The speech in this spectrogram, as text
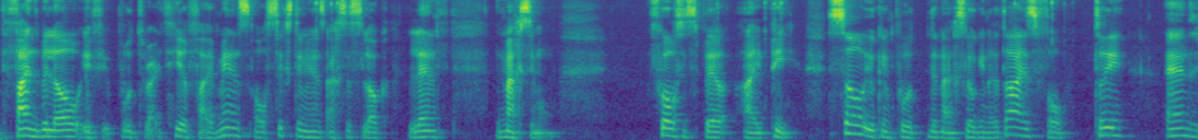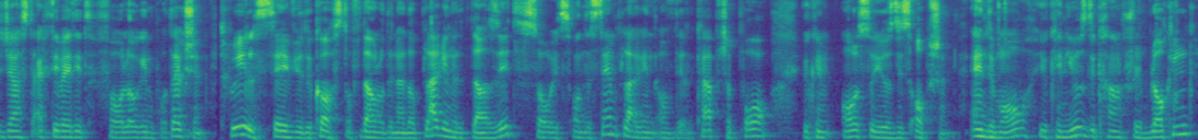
Defined below if you put right here 5 minutes or 60 minutes access log length maximum. Of course it's per IP. So you can put the max login retries for 3 and just activate it for login protection. It will save you the cost of downloading another plugin that does it, so it's on the same plugin of the Captcha Pro, you can also use this option. And more, you can use the country blocking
